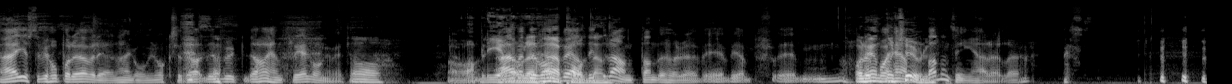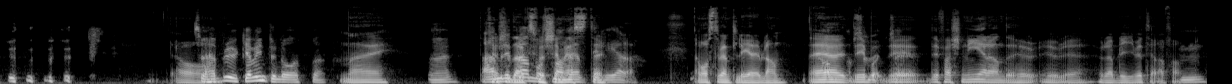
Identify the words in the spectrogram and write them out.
nej, just det, vi hoppade över det den här gången också. Det, har- det, bruk, det har hänt flera gånger. Vet jag. Ja. Ja. Vad blev Nej, det av men den här Det var väldigt podden? rantande, hörru. Vi, vi, um, Har håller det hänt något kul? någonting här eller? ja. Så här brukar vi inte låta. Nej, Nej. Nej, Kanske men ibland dags för måste man semester. ventilera. jag måste ventilera ibland. Ja, Eh, det, det, det är fascinerande hur, hur, det, hur det har blivit i alla fall. Mm.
